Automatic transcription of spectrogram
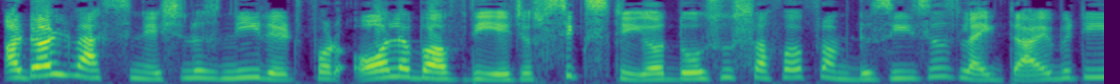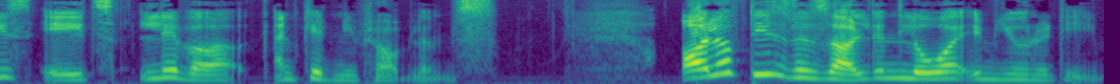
Adult vaccination is needed for all above the age of 60 or those who suffer from diseases like diabetes, AIDS, liver, and kidney problems. All of these result in lower immunity.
